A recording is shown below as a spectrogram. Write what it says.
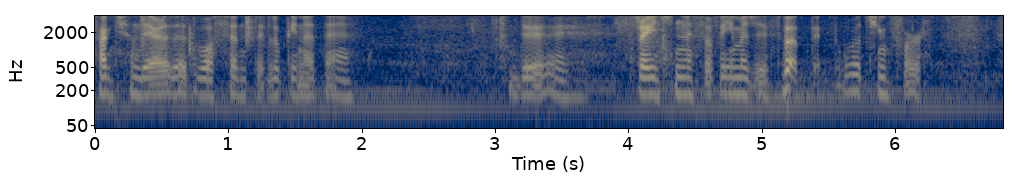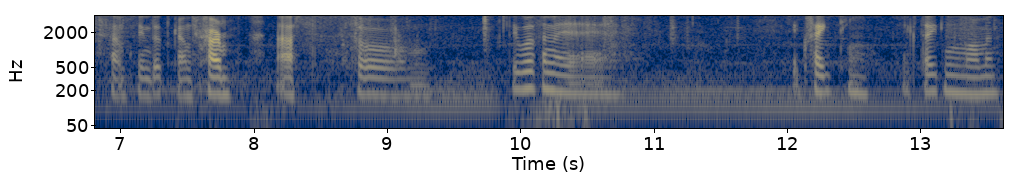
function there that wasn't looking at the the strangeness of images, but watching for something that can harm us. So it was an uh, exciting, exciting moment.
